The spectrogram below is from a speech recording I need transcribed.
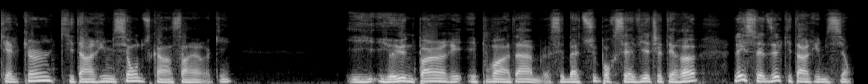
quelqu'un qui est en rémission du cancer, ok? Il, il a eu une peur épouvantable, s'est battu pour sa vie, etc. Là, il se fait dire qu'il est en rémission.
